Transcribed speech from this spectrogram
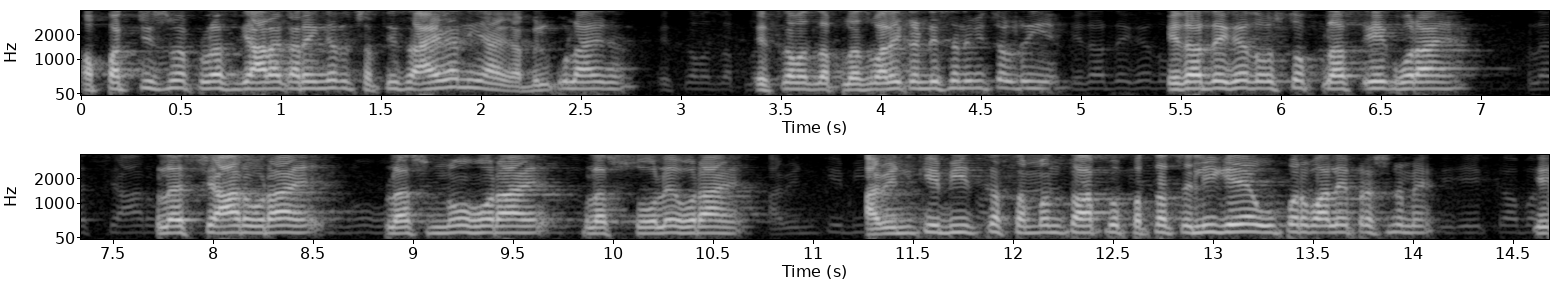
और पच्चीस में प्लस ग्यारह करेंगे तो छत्तीस आएगा, नहीं आएगा? बिल्कुल आएगा। इसका मतलब प्लस वाली कंडीशन भी चल रही है। इधर देखे दोस्तों। प्लस एक हो रहा है। प्लस चार हो रहा है। प्लस नौ हो रहा है प्लस सोलह हो रहा है। अब इनके बीच का संबंध तो आपको पता चली गया ऊपर वाले प्रश्न में ये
